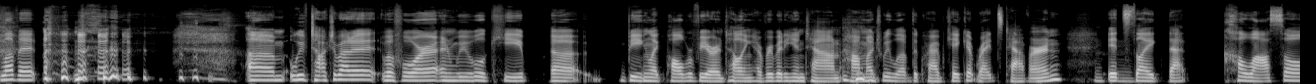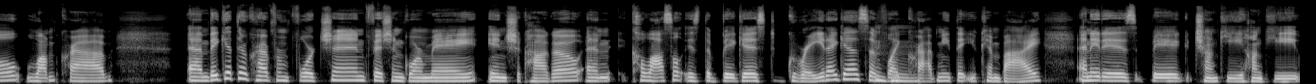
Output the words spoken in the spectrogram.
Love it. um, we've talked about it before, and we will keep uh, being like Paul Revere and telling everybody in town how much we love the crab cake at Wright's Tavern. It's like that colossal lump crab. And they get their crab from Fortune Fish and Gourmet in Chicago. And colossal is the biggest grade, I guess, of like Mhm. crab meat that you can buy. And it is big, chunky, hunky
